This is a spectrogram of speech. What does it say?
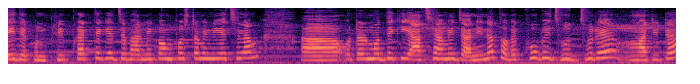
এই দেখুন ফ্লিপকার্ট থেকে যে ভার্মি কম্পোস্ট আমি নিয়েছিলাম ওটার মধ্যে কি আছে আমি জানি না, তবে খুবই ঝুরঝুরে মাটিটা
